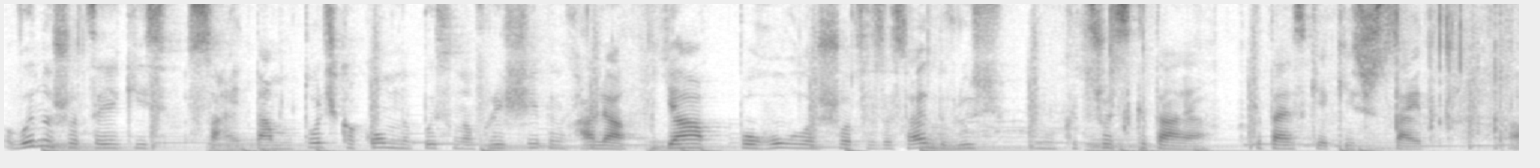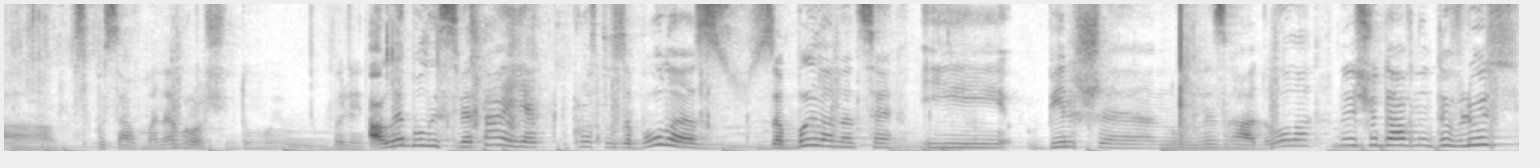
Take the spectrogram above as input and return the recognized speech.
Видно, що це якийсь сайт. Там .com написано shipping аля. Я погуглила, що це за сайт, дивлюсь, ну, щось з Китая. китайський якийсь сайт списав мене гроші. Думаю, блін. Але були свята, я просто забула, забила на це і більше ну, не згадувала. Нещодавно дивлюсь,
